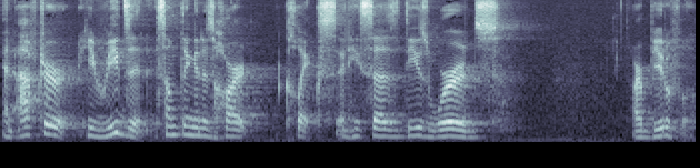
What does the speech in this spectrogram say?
And after he reads it, something in his heart clicks and he says, These words are beautiful.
